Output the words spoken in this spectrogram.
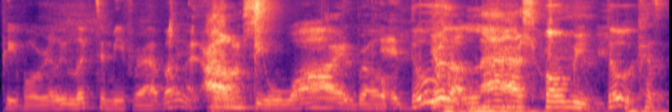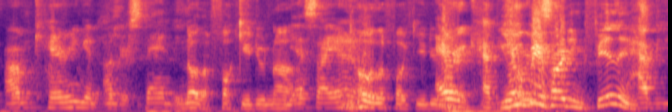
people really look to me for advice, I don't see why, bro. Eh, dude. You're the last homie. dude. Because I'm caring and understanding. No, the fuck you do not. Yes, I am. No, the fuck you do not. Eric, have you You ever be hurting feelings. Have you?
